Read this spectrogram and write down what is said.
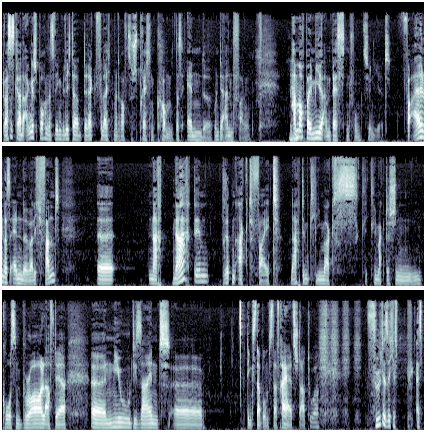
du hast es gerade angesprochen, deswegen will ich da direkt vielleicht mal drauf zu sprechen kommen. Das Ende und der Anfang. Mhm. Haben auch bei mir am besten funktioniert. Vor allem das Ende, weil ich fand, äh, nach, nach dem dritten Akt-Fight, nach dem Klimax, klimaktischen großen Brawl auf der äh, New Designed äh, Dingsterbumster, Freiheitsstatue, fühlte sich es als,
